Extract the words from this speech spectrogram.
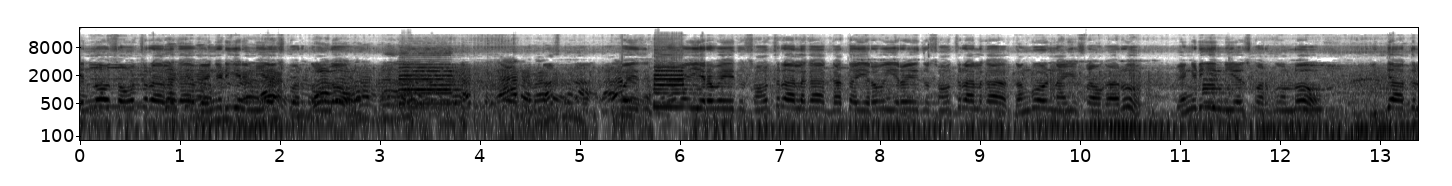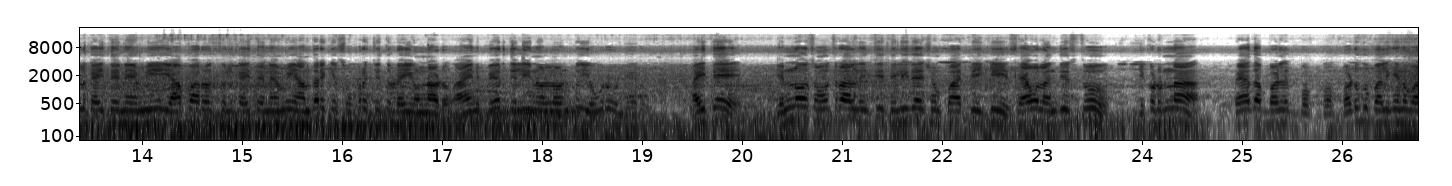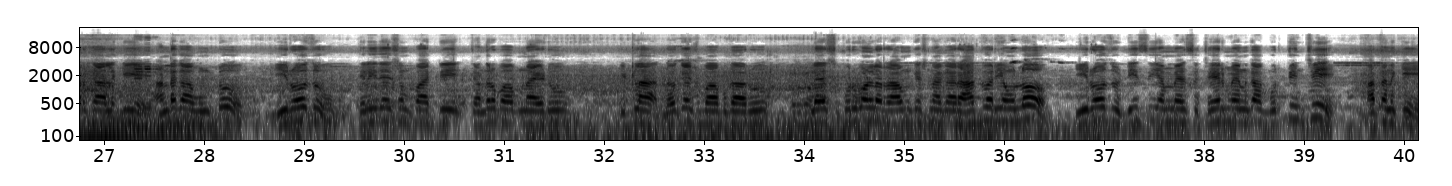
ఎన్నో సంవత్సరాలుగా వెంకటగిరి నియోజకవర్గంలో ఇరవై ఐదు- ఇరవై ఐదు సంవత్సరాలుగా గత ఇరవై ఇరవై ఐదు సంవత్సరాలుగా గంగోడి నాగేశ్వరరావు గారు వెంకటగిరి నియోజకవర్గంలో విద్యార్థులకైతేనేమి వ్యాపారస్తులకైతేనేమి అందరికీ సుప్రచితుడై ఉన్నాడు. ఆయన పేరు తెలియని వాళ్ళు అంటూ ఎవరూ లేరు. అయితే ఎన్నో సంవత్సరాల నుంచి తెలుగుదేశం పార్టీకి సేవలు అందిస్తూ ఇక్కడున్న పేద బడుగు బలహీన వర్గాలకి అండగా ఉంటూ ఈరోజు తెలుగుదేశం పార్టీ చంద్రబాబు నాయుడు ఇట్లా లోకేష్ బాబు గారు ప్లస్ కురుగొండ రామకృష్ణ గారి ఆధ్వర్యంలో ఈరోజు డీసీఎంఎస్ చైర్మన్గా గుర్తించి అతనికి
